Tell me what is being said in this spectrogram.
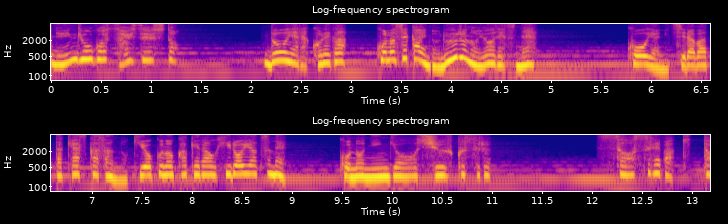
人形が再生した。どうやらこれがこの世界のルールのようですね。荒野に散らばったキャスカさんの記憶のかけらを拾い集めこの人形を修復する。そうすればきっと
